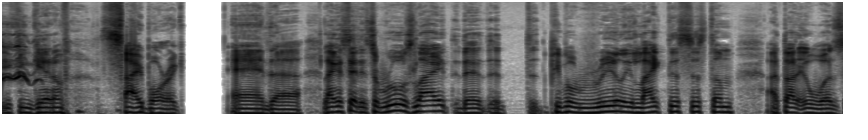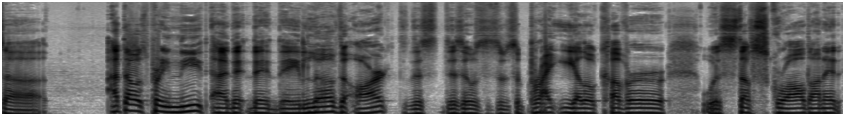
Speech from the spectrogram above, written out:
you can get them Cyborg, and uh, like I said, it's a rules light. The people really like this system. I thought it was. Uh, I thought it was pretty neat. Uh, they, they they love the art. This this it was, it was a bright yellow cover with stuff scrawled on it.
